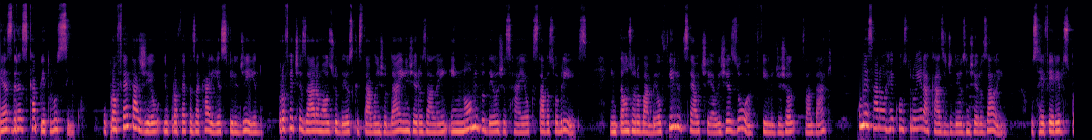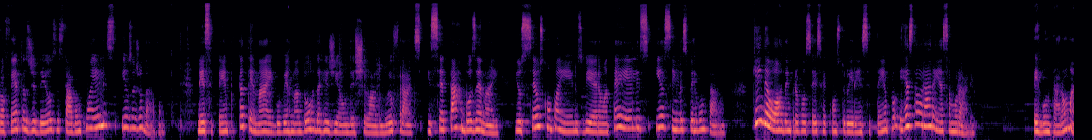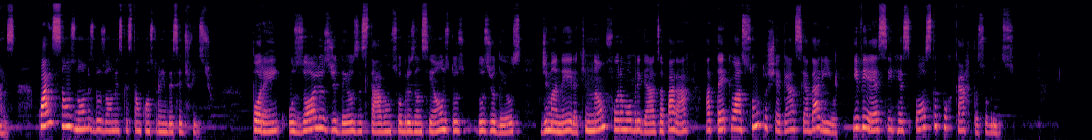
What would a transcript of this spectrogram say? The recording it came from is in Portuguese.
Esdras capítulo 5 O profeta Ageu e o profeta Zacarias, filho de Ido, profetizaram aos judeus que estavam em Judá e em Jerusalém em nome do Deus de Israel que estava sobre eles. Então Zorobabel, filho de Sealtiel, e Jesua, filho de Josadac, começaram a reconstruir a casa de Deus em Jerusalém. Os referidos profetas de Deus estavam com eles e os ajudavam. Nesse tempo, Tatenai, governador da região deste lado do Eufrates, e Setar Bozenai e os seus companheiros vieram até eles e assim lhes perguntaram: Quem deu ordem para vocês reconstruírem esse templo e restaurarem essa muralha? Perguntaram mais: Quais são os nomes dos homens que estão construindo esse edifício? Porém, os olhos de Deus estavam sobre os anciãos dos, dos judeus de maneira que não foram obrigados a parar até que o assunto chegasse a Dario e viesse resposta por carta sobre isso.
